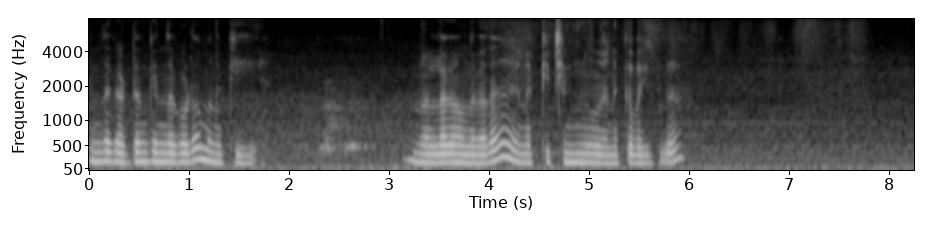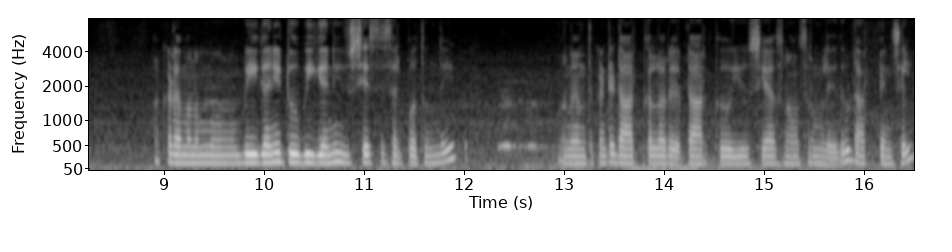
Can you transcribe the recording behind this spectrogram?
కింద గడ్డం కింద కూడా మనకి నల్లగా ఉంది కదా వెనక్కి చిన్ను వెనక వైపుగా. అక్కడ మనము బీ కానీ టూ బీ కానీ యూస్ చేస్తే సరిపోతుంది. మనం ఎంతకంటే డార్క్ కలర్ డార్క్ యూస్ చేయాల్సిన అవసరం లేదు. డార్క్ పెన్సిల్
